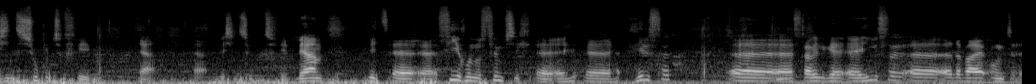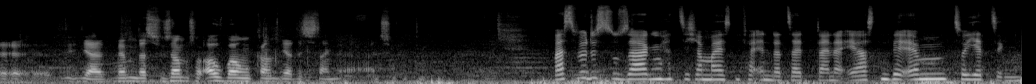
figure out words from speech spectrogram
sind super zufrieden. Ja, ja, wir sind super zufrieden. Wir haben mit äh, 450 äh, äh, Hilfe, äh, freiwillige äh, Hilfe äh, dabei und äh, ja, wenn man das zusammen so aufbauen kann, ja, das ist ein, ein super. Was würdest du sagen, hat sich am meisten verändert seit deiner ersten WM zur jetzigen?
